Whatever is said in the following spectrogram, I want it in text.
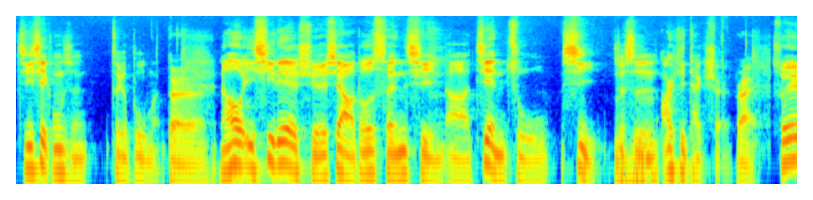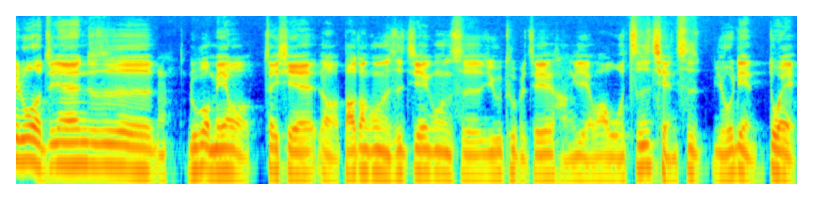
机械工程这个部门，对。对，然后一系列的学校都是申请呃建筑系，就是 architecture。right，所以如果今天就是、嗯如果没有这些哦包装工程师、机械工程师、YouTube 这些行业的话，我之前是有点对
